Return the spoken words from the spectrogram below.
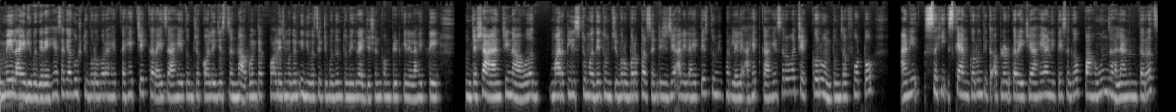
मेल आय डी वगैरे हे सगळ्या गोष्टी बरोबर आहेत का? हे चेक करायचं आहे. तुमच्या कॉलेजेसचं नाव कोणत्या कॉलेजमधून युनिव्हर्सिटीमधून तुम्ही ग्रॅज्युएशन कंप्लीट केलेलं आहे. ते तुमच्या शाळांची नावं मार्क लिस्टमध्ये तुमची बरोबर पर्सेंटेज जे आलेले आहेत तेच तुम्ही भरलेले आहेत का? हे सर्व चेक करून तुमचा फोटो आणि सही स्कॅन करून तिथं अपलोड करायची आहे आणि ते सगळं पाहून झाल्यानंतरच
